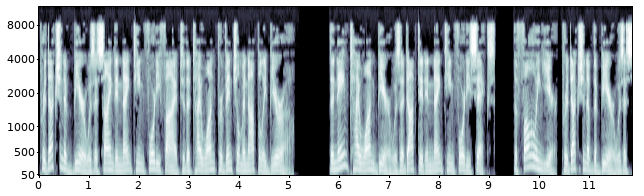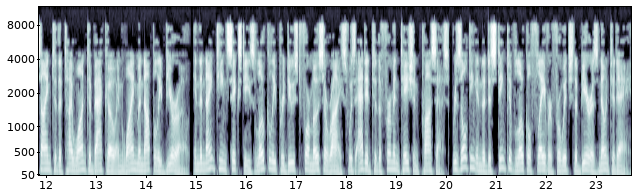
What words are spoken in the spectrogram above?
Production of beer was assigned in 1945 to the Taiwan Provincial Monopoly Bureau. The name Taiwan beer was adopted in 1946. The following year, production of the beer was assigned to the Taiwan Tobacco and Wine Monopoly Bureau. In the 1960s, locally produced Formosa rice was added to the fermentation process, resulting in the distinctive local flavor for which the beer is known today.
